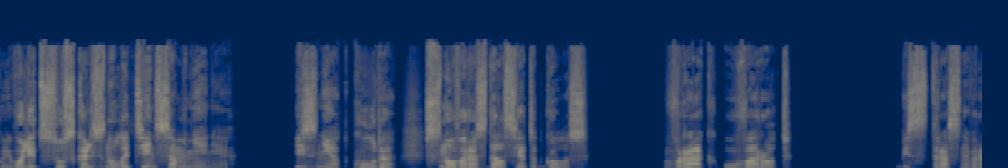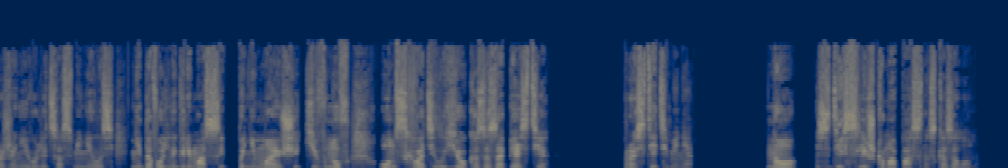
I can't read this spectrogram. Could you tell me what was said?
По его лицу скользнула тень сомнения. Из ниоткуда снова раздался этот голос. «Враг у ворот!» Бесстрастное выражение его лица сменилось недовольной гримасой. Понимающе кивнув, он схватил Йока за запястье. «Простите меня. Но здесь слишком опасно», — сказал он.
